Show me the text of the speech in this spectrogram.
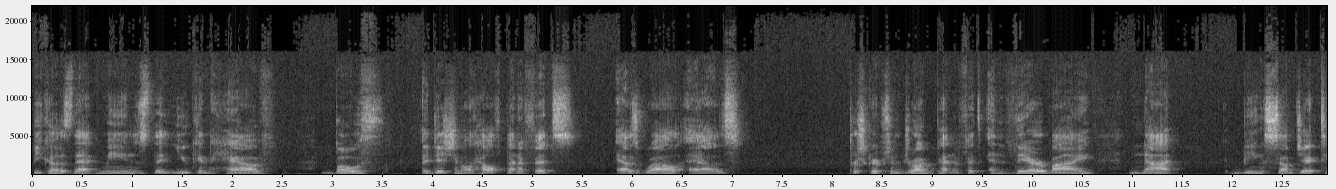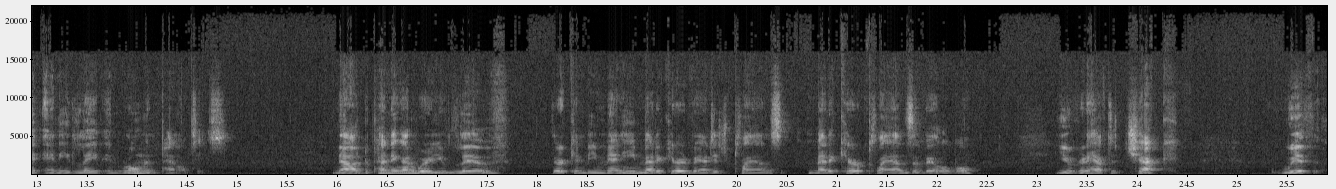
because that means that you can have both additional health benefits as well as prescription drug benefits and thereby not being subject to any late enrollment penalties. Now, depending on where you live, there can be many Medicare Advantage plans, Medicare plans available. You're going to have to check with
